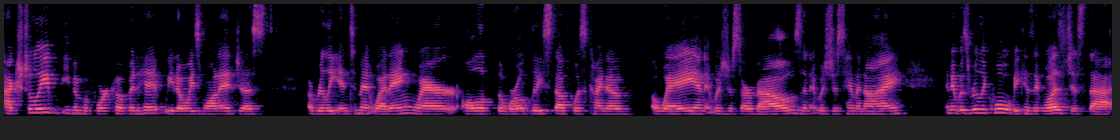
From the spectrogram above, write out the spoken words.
actually, even before COVID hit, we'd always wanted just a really intimate wedding where all of the worldly stuff was kind of away and it was just our vows and it was just him and I. And it was really cool because it was just that.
